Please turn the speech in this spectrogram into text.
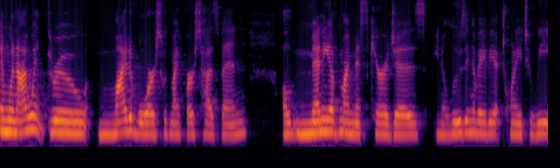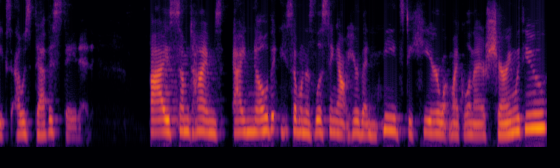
And when I went through my divorce with my first husband, many of my miscarriages, you know, losing a baby at 22 weeks, I was devastated. I sometimes I know that someone is listening out here that needs to hear what Michael and I are sharing with you.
